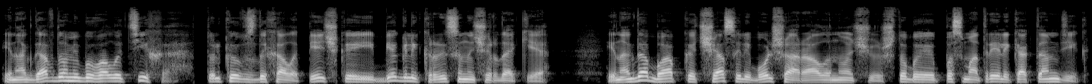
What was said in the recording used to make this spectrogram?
Иногда в доме бывало тихо, только вздыхала печка и бегали крысы на чердаке. Иногда бабка час или больше орала ночью, чтобы посмотрели, как там Дик,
